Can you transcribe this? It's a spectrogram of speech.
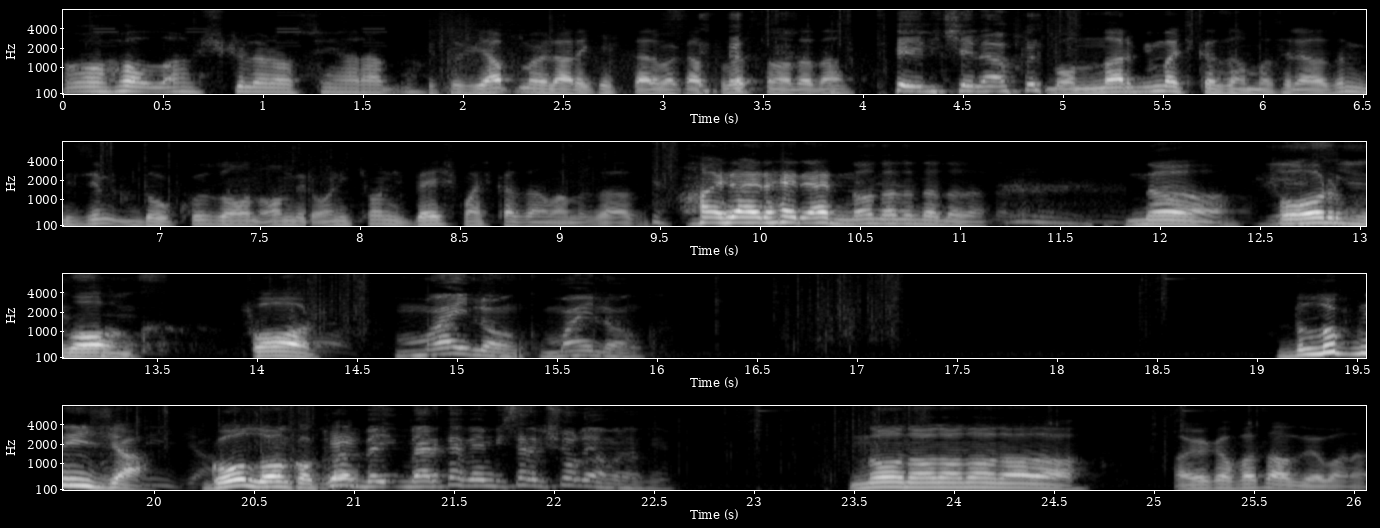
Oh Allah'ım şükürler olsun ya Rabbim. Yusuf yapma öyle hareketler bak atılırsın odadan. Tehlikeli ama. Onlar bir maç kazanması lazım. Bizim 9, 10, 11, 12, 13, 5 maç kazanmamız lazım. Hayır hayır hayır hayır. No no no no no. No. For yes, long. yes. For. My long, my long. The look ninja. Go long okay? Lan Be- Berkay benim bilgisayarda bir şey oluyor amına koyayım. No no no no no no. Aga kafa sallıyor bana.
